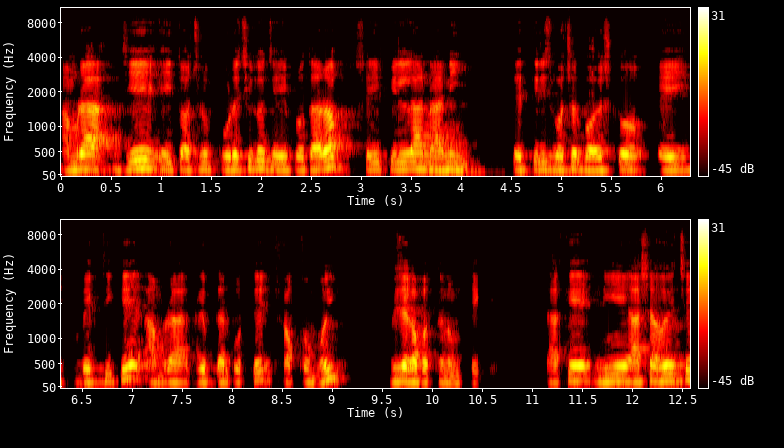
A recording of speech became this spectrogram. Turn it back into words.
আমরা যে এই তছরূপ করেছিল, যে এই প্রতারক, সেই পিল্লা নানি তেত্রিশ বছর বয়স্ক এই ব্যক্তিকে আমরা গ্রেপ্তার করতে সক্ষম হই বিশাখাপত্তনম থেকে। তাকে নিয়ে আসা হয়েছে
